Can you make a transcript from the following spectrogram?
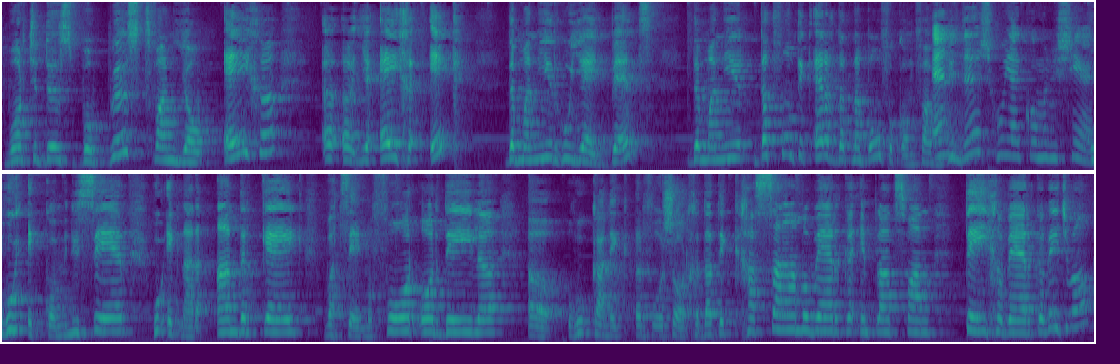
word je dus bewust van jouw eigen, uh, uh, je eigen ik, de manier hoe jij bent de manier, dat vond ik erg dat naar boven komt. Van en dus hoe jij communiceert. Hoe ik communiceer, hoe ik naar de ander kijk, wat zijn mijn vooroordelen, uh, hoe kan ik ervoor zorgen dat ik ga samenwerken in plaats van tegenwerken, weet je wel?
